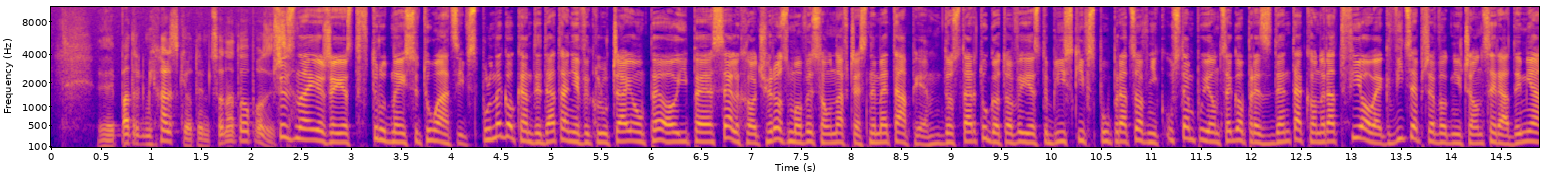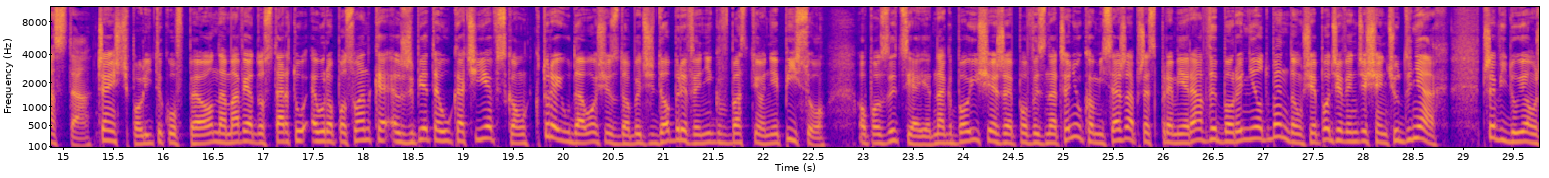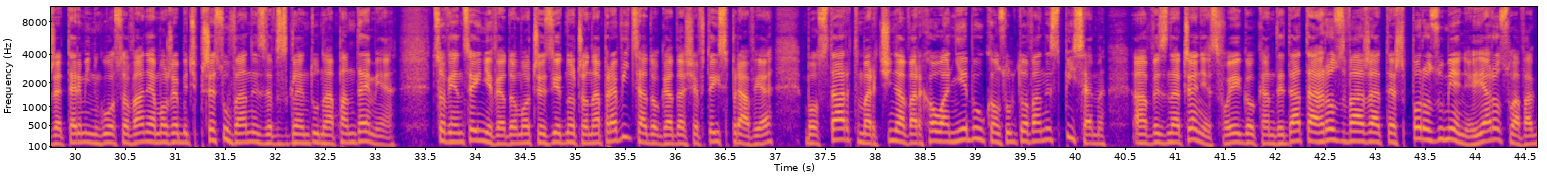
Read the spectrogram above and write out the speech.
Patryk Michalski o tym, co na to opozycja. Przyznaje, że jest w trudnej sytuacji. Wspólnego kandydata nie wykluczają PO i PSL, choć rozmowy są na wczesnym etapie. Do startu gotowy jest bliski współpracownik ustępującego prezydenta Konrad Fiołek, wiceprzewodniczący Rady Miasta. Część polityków PO namawia do startu europosłankę Elżbietę Łukacijewską, której udało się zdobyć dobry wynik w bastionie PiSu. Opozycja jednak boi się, że po wyznaczeniu komisarza przez premiera wybory nie odbędą się po 90 dniach. Przewidują, że termin głosowania może być przesuwany ze względu na pandemię. Co więcej, nie wiadomo, czy Zjednoczona Prawica dogada się w tej sprawie, bo start Marcina Warchoła nie był konsultowany z PiSem, a wyznaczenie swojego kandydata rozważa też porozumienie Jarosława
